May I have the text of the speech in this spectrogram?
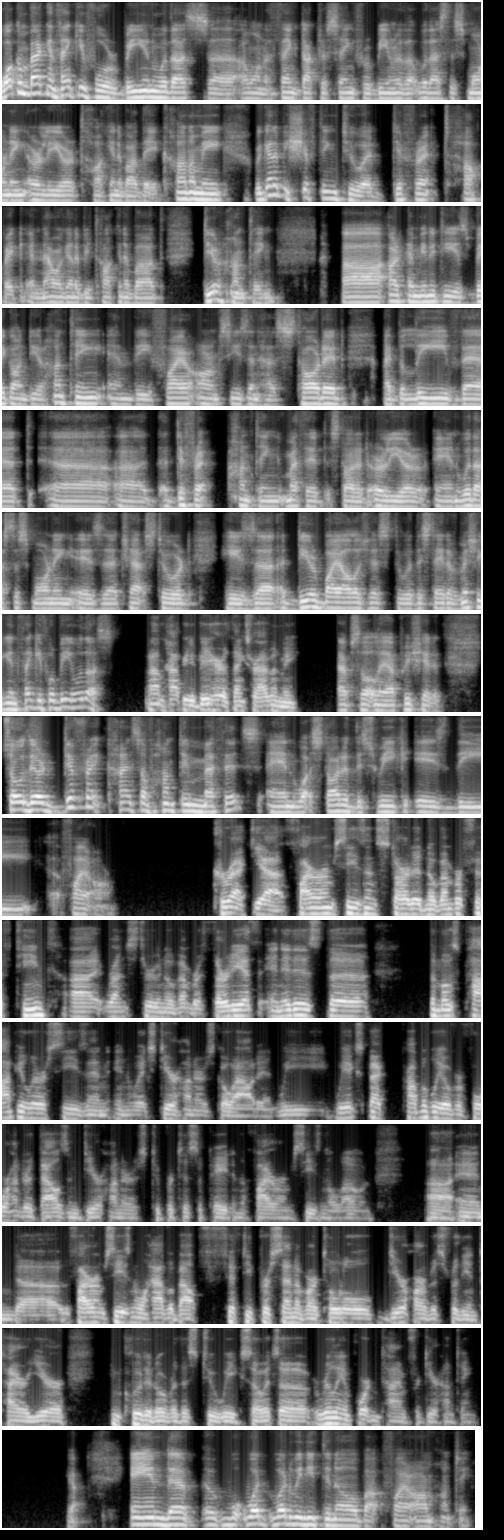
Welcome back and thank you for being with us. Uh, I want to thank Dr. Singh for being with, with us this morning earlier, talking about the economy. We're going to be shifting to a different topic, and now we're going to be talking about deer hunting. Uh, our community is big on deer hunting, and the firearm season has started. I believe that uh, uh, a different hunting method started earlier. And with us this morning is uh, Chad Stewart. He's uh, a deer biologist with the state of Michigan. Thank you for being with us. I'm happy to be here. Thanks for having me. Absolutely, I appreciate it. So there are different kinds of hunting methods, and what started this week is the uh, firearm. Correct. Yeah. Firearm season started November 15th. Uh, it runs through November 30th, and it is the the most popular season in which deer hunters go out in. We we expect probably over 400,000 deer hunters to participate in the firearm season alone. Uh, and uh, the firearm season will have about 50% of our total deer harvest for the entire year included over this two weeks. So it's a really important time for deer hunting. Yeah. And uh, what what do we need to know about firearm hunting?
